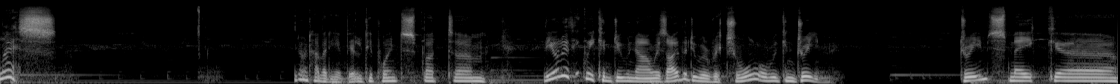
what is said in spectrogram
less. We don't have any ability points, but um, the only thing we can do now is either do a ritual or we can dream. Dreams make. Uh,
